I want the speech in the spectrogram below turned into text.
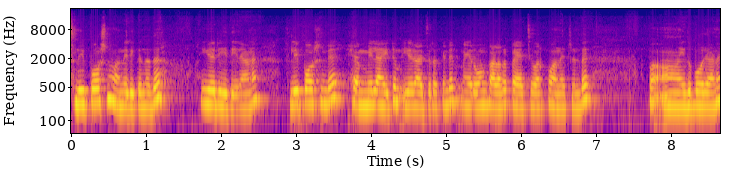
സ്ലീവ് പോർഷൻ വന്നിരിക്കുന്നത്. ഈ ഒരു രീതിയിലാണ് സ്ലീവ് പോർഷന്റെ ഹെമ്മിലായിട്ടും ഈ ഒരു അജ്രക്കിന്റെ മെറൂൺ കളർ പാച്ച് വർക്ക് വന്നിട്ടുണ്ട്. അപ്പോൾ ഇതുപോലെയാണ്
